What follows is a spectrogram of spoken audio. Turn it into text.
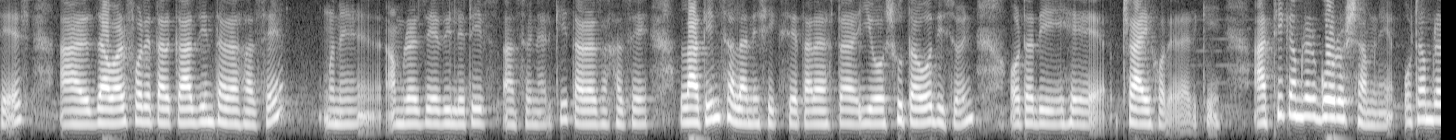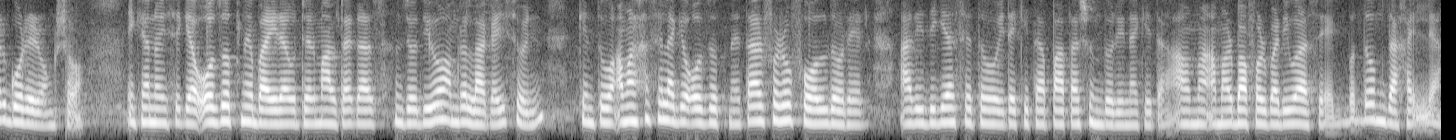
শেষ। আর যাওয়ার পরে তার কাজিন তারা কাছে মানে আমরা যে রিলেটিভস আছেন আর কি, তারা কাছে লাটিম চালানি শিখছে, তারা একটা ইয়ে সুতাও দিছেন, ওটা দিয়ে হে ট্রাই করে আর কি। আর ঠিক আমরা গোড়ের সামনে, ওটা আমরা গোড়ের অংশ। এখানে হয়েছে গিয়া অযত্নে বাইরা উঠের মালটা গাছ, যদিও আমরা লাগাইছইন কিন্তু আমার কাছে লাগে অযত্নে, তারপরেও ফল দরের আর এদিকে আছে তো, এটা কিতা পাতা সুন্দরী না কিতা আমা- আমার বাপর বাড়িও আছে, একদম জাখাইল্লা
